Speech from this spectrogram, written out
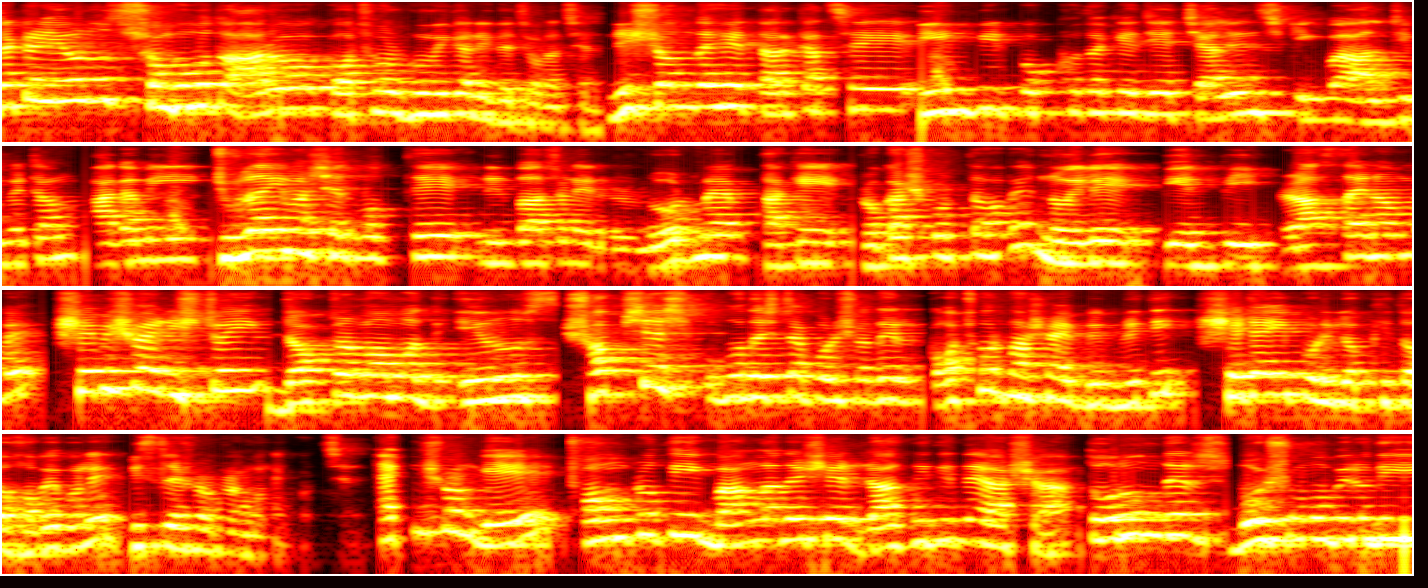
ডক্টর ইউনুস সম্ভবত আরও কঠোর ভূমিকা নিতে চলেছেন। নিঃসন্দেহে তার কাছে বিএনপির পক্ষ থেকে যে চ্যালেঞ্জ কিংবা আলটিমেটাম আগামী জুলাই মাসের মধ্যে নির্বাচনের রোডম্যাপ তাকে প্রকাশ করতে হবে, নইলে বিএনপি রাস্তায় নামবে। সে বিষয়ে নিশ্চয়ই ডক্টর মোহাম্মদ ইউনুস সবশেষ উপদেষ্টা পরিষদের কঠোর ভাষায় বিবৃতি, সেটাই পরিলক্ষিত হবে বলে বিশ্লেষকরা মনে করছেন। একই সঙ্গে সম্প্রতি বাংলাদেশের রাজনীতিতে আসা তরুণদের বৈষম্য বিরোধী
